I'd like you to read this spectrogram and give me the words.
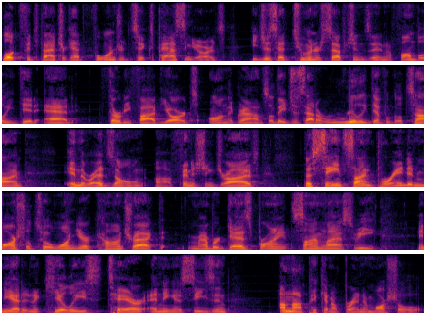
Look, Fitzpatrick had 406 passing yards. He just had two interceptions and a fumble. He did add 35 yards on the ground. So they just had a really difficult time in the red zone uh, finishing drives. The Saints signed Brandon Marshall to a one year contract. Remember, Dez Bryant signed last week and he had an Achilles tear ending his season. I'm not picking up Brandon Marshall.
